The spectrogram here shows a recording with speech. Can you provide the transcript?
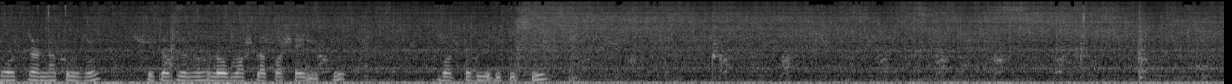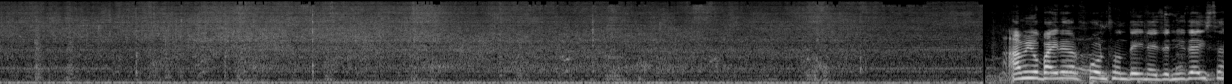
বট রান্না করব। সেটার জন্য হলো মশলা কষাই নিচ্ছি। বটটা দিয়ে দিতেছি। আমিও বাইরে আর ফোন ফোন দেই নাই যে নিজে ইচ্ছা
